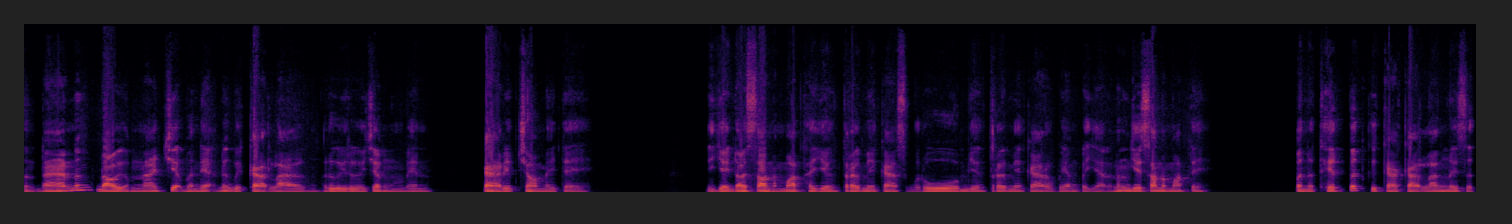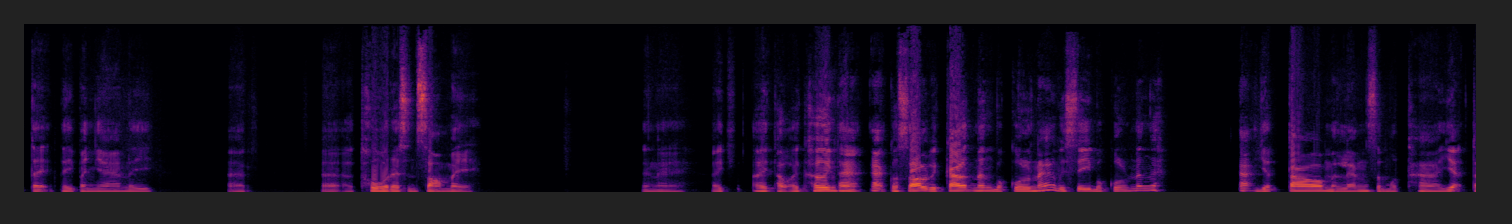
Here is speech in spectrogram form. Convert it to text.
សន្តានហ្នឹងដោយអំណាចជាវណៈហ្នឹងវាកើតឡើងរឿយរឿយអញ្ចឹងមិនមែនការរៀបចំអីទេនិយាយដោយសន្មត់ថាយើងត្រូវមានការសម្រួមយើងត្រូវមានការរវាងប្រយ័ត្នហ្នឹងនិយាយសន្មត់ទេប៉ុន្តែធាតពិតគឺការកើតឡើងនៃសតិនៃបញ្ញានៃធម៌ដែលសន្សំឯង ហ្នឹងហើយហើយត្រូវឲ្យឃើញថាអកុសលវាកើតនឹងបុគ្គលណាវាស៊ីបុគ្គលហ្នឹងណាអយតោមលំសមុទ្ធាយត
